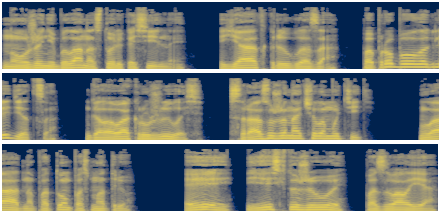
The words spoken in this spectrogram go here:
но уже не была настолько сильной. Я открыл глаза, попробовал оглядеться. Голова кружилась, сразу же начала мутить. Ладно, потом посмотрю. «Эй, есть кто живой?» – позвал я.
